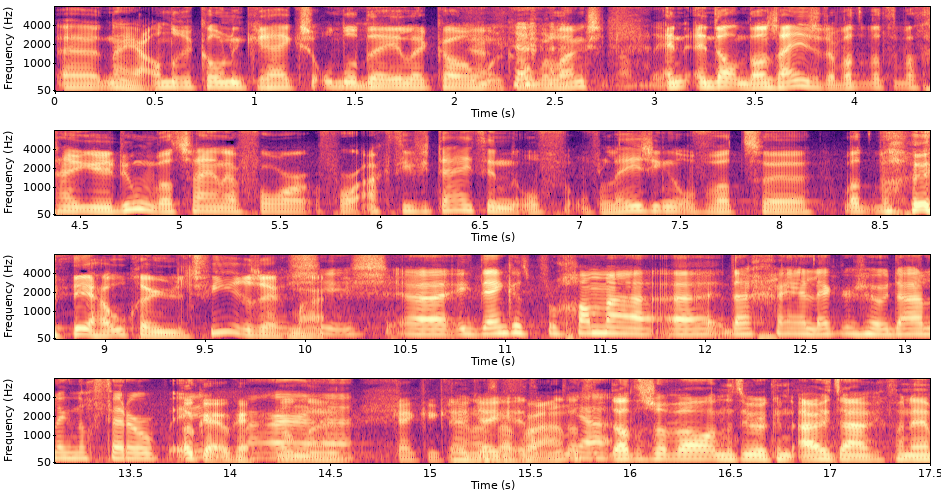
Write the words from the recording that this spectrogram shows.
nou ja, andere koninkrijksonderdelen komen, komen langs. En, en dan, dan zijn ze er. Wat, wat, wat gaan jullie doen? Wat zijn er voor, voor activiteiten of, of lezingen? Of wat, eh, wat, ja, hoe gaan jullie het vieren, zeg maar? Oké, Precies. Eh, ik denk het programma, eh, daar ga je lekker zo dadelijk nog verder op in. oké. maar, Dan eh, eh, kijk ik er aan. dat, Ja. dat is wel natuurlijk een uitdaging van hè,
